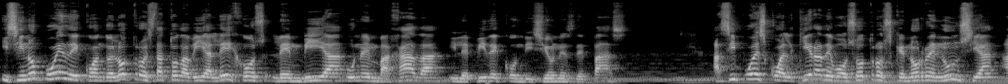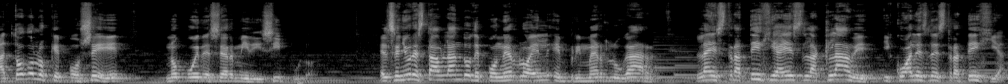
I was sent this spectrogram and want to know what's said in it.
Y si no puede, cuando el otro está todavía lejos, le envía una embajada y le pide condiciones de paz. Así pues, cualquiera de vosotros que no renuncia a todo lo que posee, no puede ser mi discípulo. El Señor está hablando de ponerlo a Él en primer lugar, la estrategia es la clave. ¿Y cuál es la estrategia?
